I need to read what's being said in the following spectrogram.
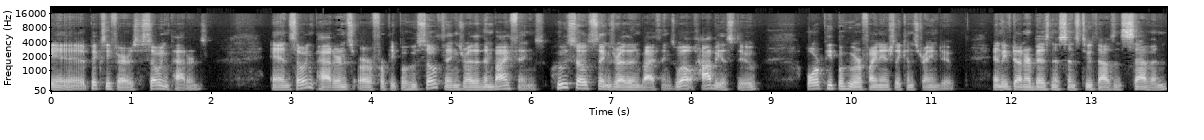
uh, Pixie Faire's sewing patterns. And sewing patterns are for people who sew things rather than buy things. Who sews things rather than buy things? Well, hobbyists do, or people who are financially constrained do. And we've done our business since 2007,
